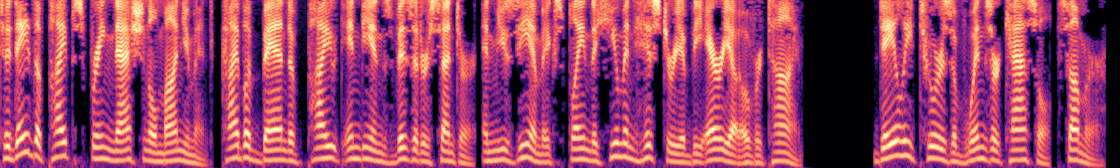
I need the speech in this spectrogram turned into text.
Today the Pipe Spring National Monument, Kaibab Band of Paiute Indians Visitor Center, and Museum explain the human history of the area over time. Daily tours of Winsor Castle, summer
